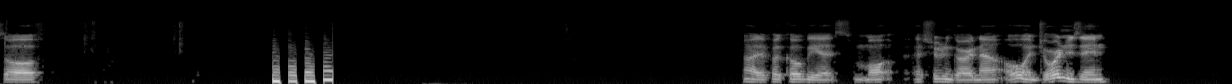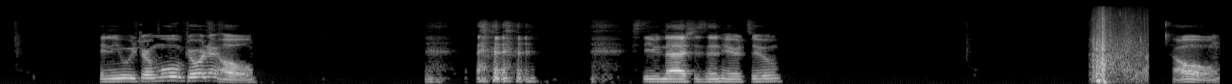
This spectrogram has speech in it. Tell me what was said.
Soft. All right, they put Kobe at small at shooting guard now. Oh, and Jordan is in. Can you use your move, Jordan? Oh. Steve Nash is in here too. Oh.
